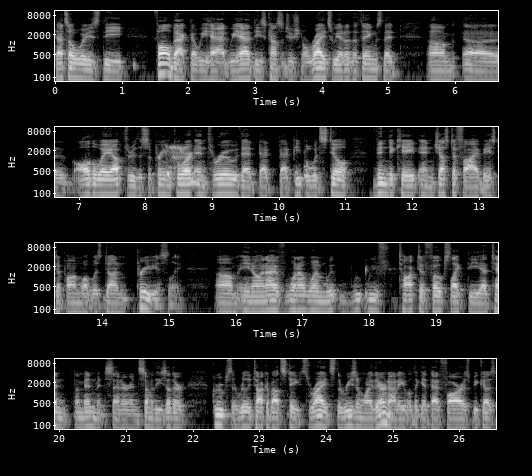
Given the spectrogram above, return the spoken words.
that's always the fallback that we had. We had these constitutional rights. We had other things that um, uh, all the way up through the Supreme Court and through that, that that people would still vindicate and justify based upon what was done previously. Um, you know, and I've when I when we we- we've talked to folks like the uh, Tenth Amendment Center and some of these other groups that really talk about states' rights. The reason why they're not able to get that far is because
